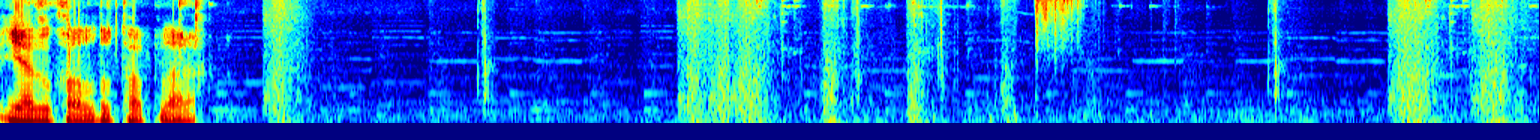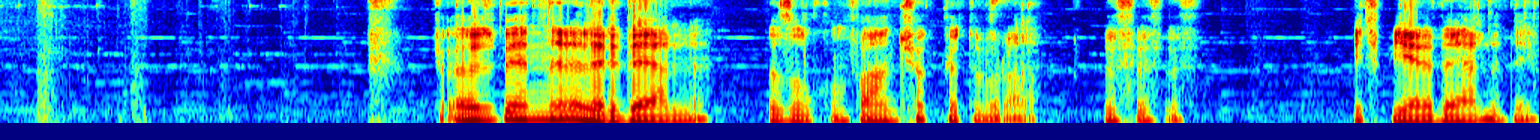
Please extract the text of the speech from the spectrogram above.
Yazık oldu toplara. Şu Özbeğin nereleri değerli? Kızılkum falan çok kötü buralar. Üf üf üf. Hiçbir yere değerli değil.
